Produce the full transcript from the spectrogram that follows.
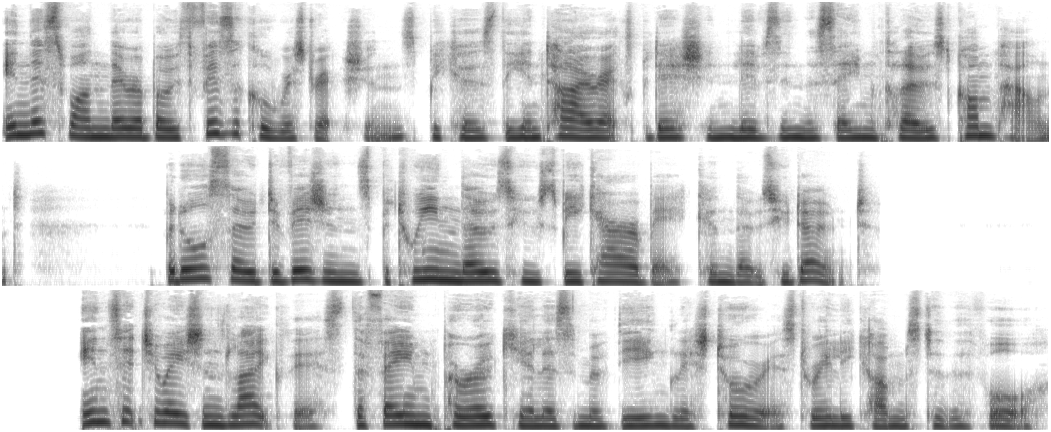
In this one, there are both physical restrictions, because the entire expedition lives in the same closed compound, but also divisions between those who speak Arabic and those who don't. In situations like this, the famed parochialism of the English tourist really comes to the fore.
